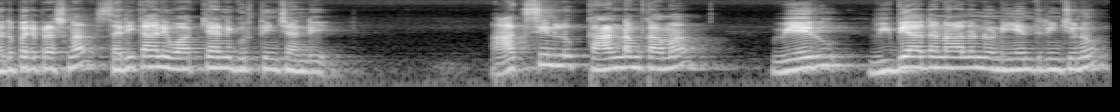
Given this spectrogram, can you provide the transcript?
తదుపరి ప్రశ్న. సరికాని వాక్యాన్ని గుర్తించండి. ఆక్సిన్లు కాండం కామా వేరు విభేదనాలను నియంత్రించును.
